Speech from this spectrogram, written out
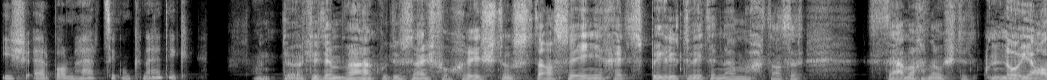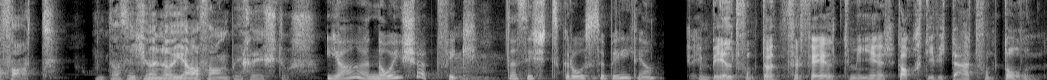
ist er barmherzig und gnädig. Und dort in dem Weg, wo du sagst von Christus, das sehe ich jetzt das Bild wieder, nämlich, dass er zusammenknustet und neu anfängt. Und das ist ja ein Neuanfang bei Christus. Ja, eine Neuschöpfung. Das ist das grosse Bild, ja. Im Bild vom Töpfer fehlt mir die Aktivität vom Ton.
